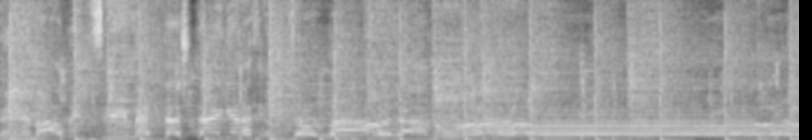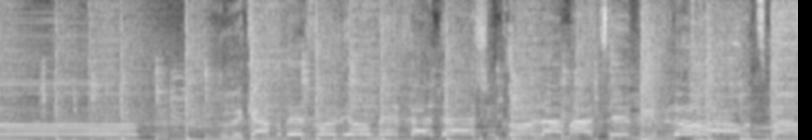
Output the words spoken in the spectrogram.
הם מרביצים את השטייגן הכי טוב בעולם. וכך בכל יום מחדש עם כל המצבים לא העוצמה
